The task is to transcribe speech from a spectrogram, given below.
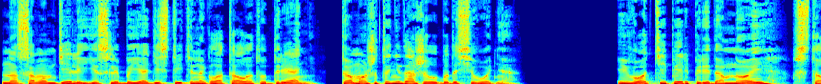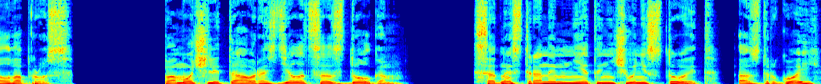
На самом деле, если бы я действительно глотал эту дрянь, то, может, и не дожил бы до сегодня. И вот теперь передо мной встал вопрос. Помочь ли Тао разделаться с долгом? С одной стороны, мне это ничего не стоит, а с другой...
